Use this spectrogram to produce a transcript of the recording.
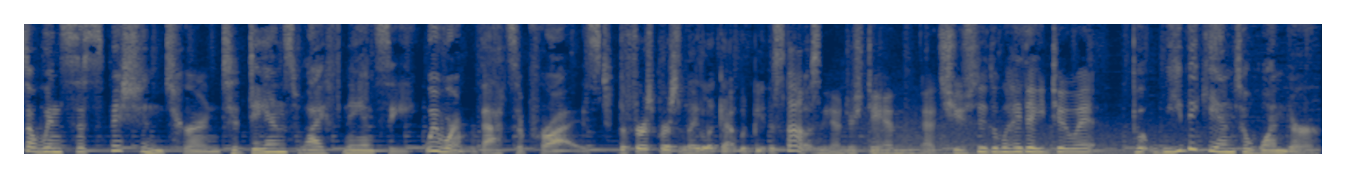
So when suspicion turned to Dan's wife, Nancy, we weren't that surprised. The first person they look at would be the spouse. We understand that's usually the way they do it. But we began to wonder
